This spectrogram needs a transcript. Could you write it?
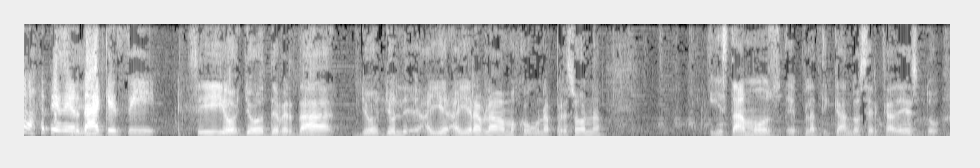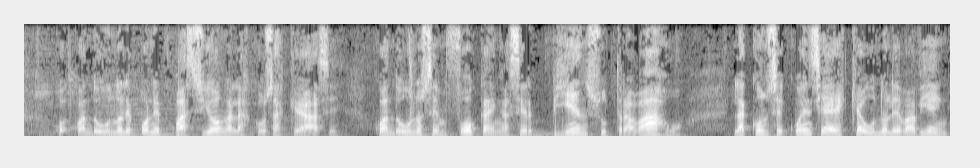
de verdad que sí. Sí, yo, yo de verdad, yo, yo ayer, ayer hablábamos con una persona y estamos eh, platicando acerca de esto. cuando uno le pone pasión a las cosas que hace, cuando uno se enfoca en hacer bien su trabajo, la consecuencia es que a uno le va bien.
